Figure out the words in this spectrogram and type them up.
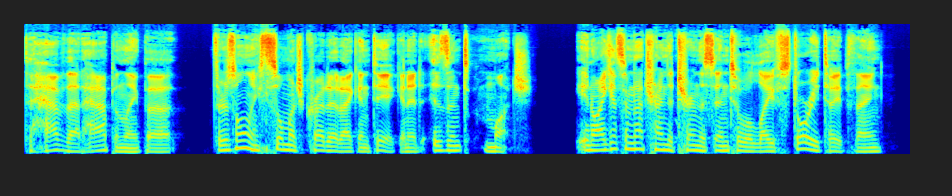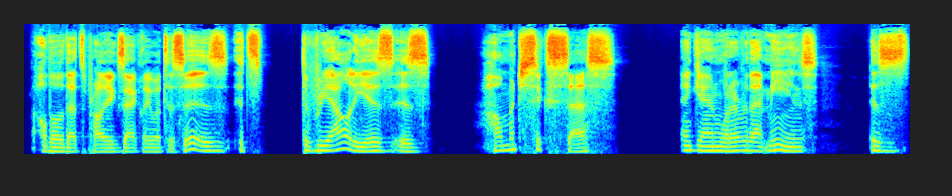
to have that happen like that, there's only so much credit I can take, and it isn't much. you know, I guess I'm not trying to turn this into a life story type thing, although that's probably exactly what this is. It's the reality is, is how much success, again, whatever that means, is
